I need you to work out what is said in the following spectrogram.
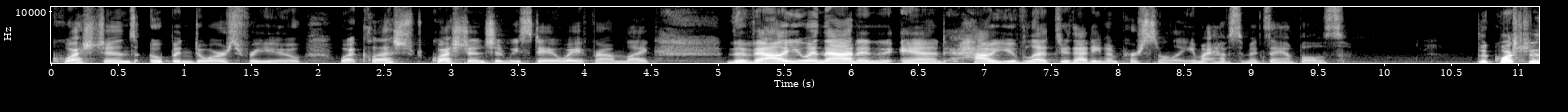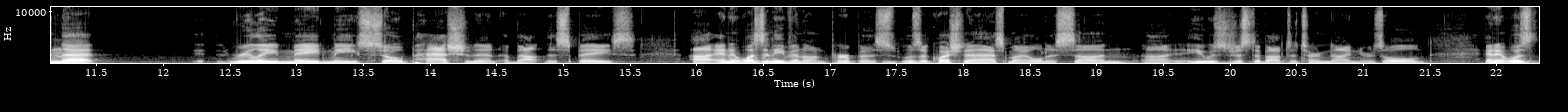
questions open doors for you? What ques- questions should we stay away from? Like the value in that and, and how you've led through that, even personally. You might have some examples. The question that really made me so passionate about this space, uh, and it wasn't even on purpose, was a question I asked my oldest son. Uh, he was just about to turn nine years old. And it was,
